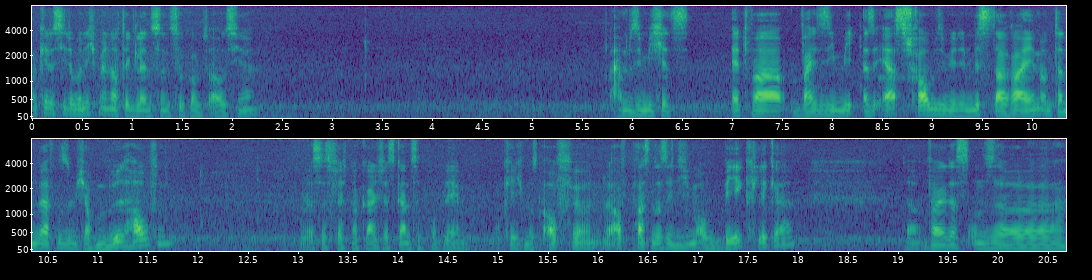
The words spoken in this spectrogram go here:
Okay, das sieht aber nicht mehr nach der glänzenden Zukunft aus hier. Haben Sie mich jetzt etwa, weil Sie mich, also erst schrauben Sie mir den Mist da rein und dann werfen Sie mich auf den Müllhaufen? Oder ist das vielleicht noch gar nicht das ganze Problem? Okay, ich muss aufhören, aufpassen, dass ich nicht immer auf B klicke, weil das unsere,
